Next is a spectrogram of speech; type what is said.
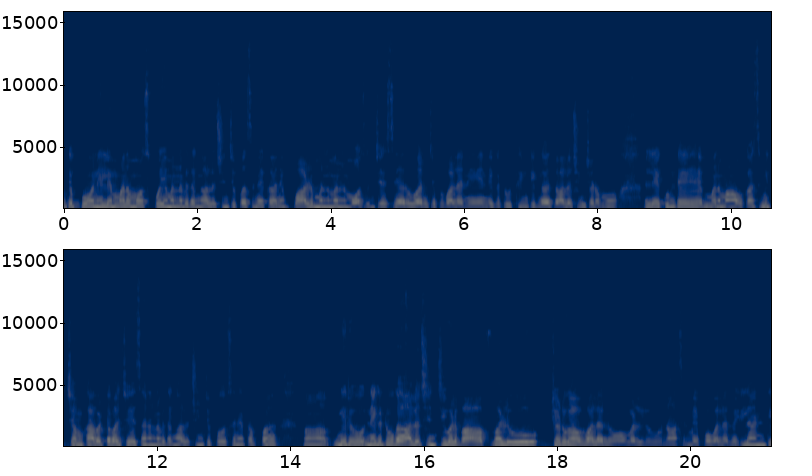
ఓకే. పోనీలే మనం మోసపోయామన్న విధంగా ఆలోచించే పర్సనే కానీ, వాళ్ళు మనల్ని మోసం చేశారు అని చెప్పి వాళ్ళని నెగటివ్ థింకింగ్ ఆలోచించడము, లేకుంటే మనం ఆ అవకాశం ఇచ్చాం కాబట్టి వాళ్ళు చేశారన్న విధంగా ఆలోచించే పర్సనే తప్ప, మీరు నెగటివ్గా ఆలోచించి వాళ్ళు బా వాళ్ళు చెడుగా అవ్వాలనో, వాళ్ళు నాశనం అయిపోవాలనో ఇలాంటి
